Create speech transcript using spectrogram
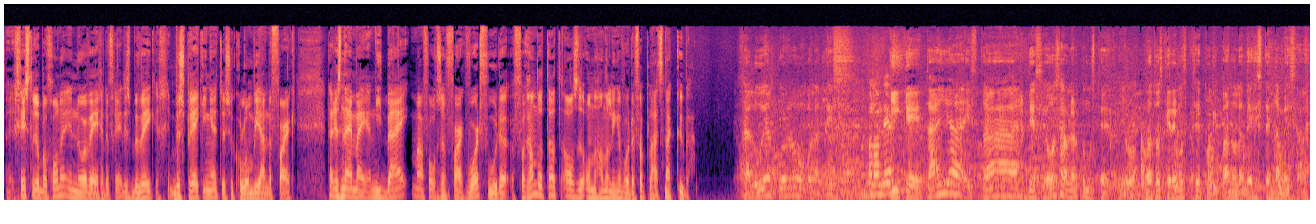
Gisteren begonnen in Noorwegen de vredesbesprekingen... tussen Colombia en de FARC. Daar is Nijmeijer niet bij, maar volgens een FARC-woordvoerder... verandert dat als de onderhandelingen worden verplaatst naar Cuba. Salude al pueblo holandés. Holandés. Y que Tanya está deseosa hablar con ustedes. Nosotros queremos que ese tulipán holandés esté en la mesa.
